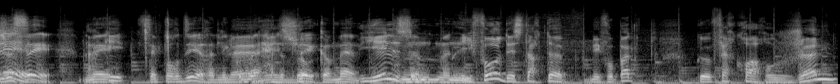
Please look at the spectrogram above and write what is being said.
Je sais, mais c'est pour dire quand même. Il faut des startups, mais il ne faut pas que faire croire aux jeunes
